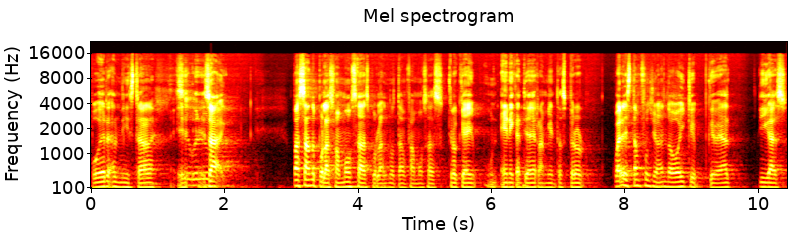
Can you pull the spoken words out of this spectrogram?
poder administrar? o sea, pasando por las famosas, por las no tan famosas, creo que hay un N cantidad de herramientas, pero ¿cuáles están funcionando hoy que, que digas?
